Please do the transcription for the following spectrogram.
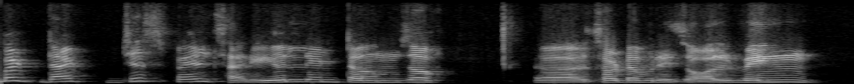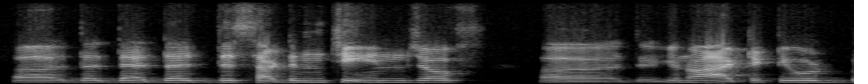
but that just felt surreal in terms of uh, sort of resolving uh, the, the the the sudden change of the, you know attitude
